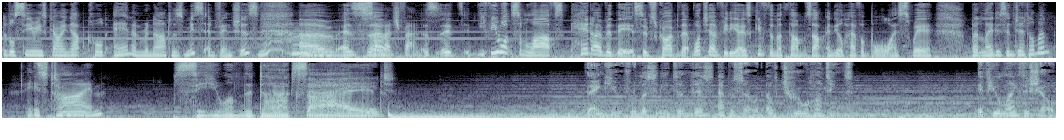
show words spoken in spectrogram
little series going up called Anne and Renata's Misadventures. Uh, as, So uh, much fun. as- it's- if you want some laughs, head over there, subscribe to that, watch our videos, give them a thumbs up, and you'll have a ball, I swear. But, ladies and gentlemen, It's, time. See you on the dark, side. Thank you for listening to this episode of True Hauntings. If you like the show,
